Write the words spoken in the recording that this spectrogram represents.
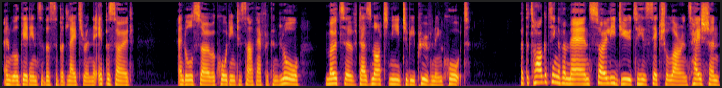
and we'll get into this a bit later in the episode. And also, according to South African law, motive does not need to be proven in court but the targeting of a man solely due to his sexual orientation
